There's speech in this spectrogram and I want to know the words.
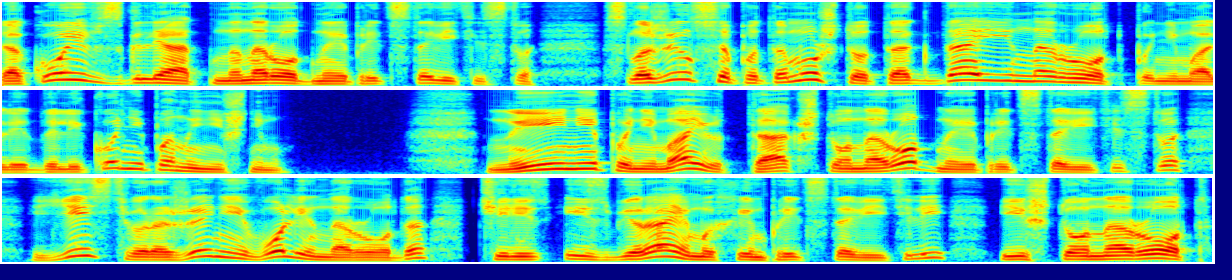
Такой взгляд на народное представительство сложился потому, что тогда и народ понимали далеко не по-нынешнему. Ныне понимают так, что народное представительство есть выражение воли народа через избираемых им представителей, и что народ,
